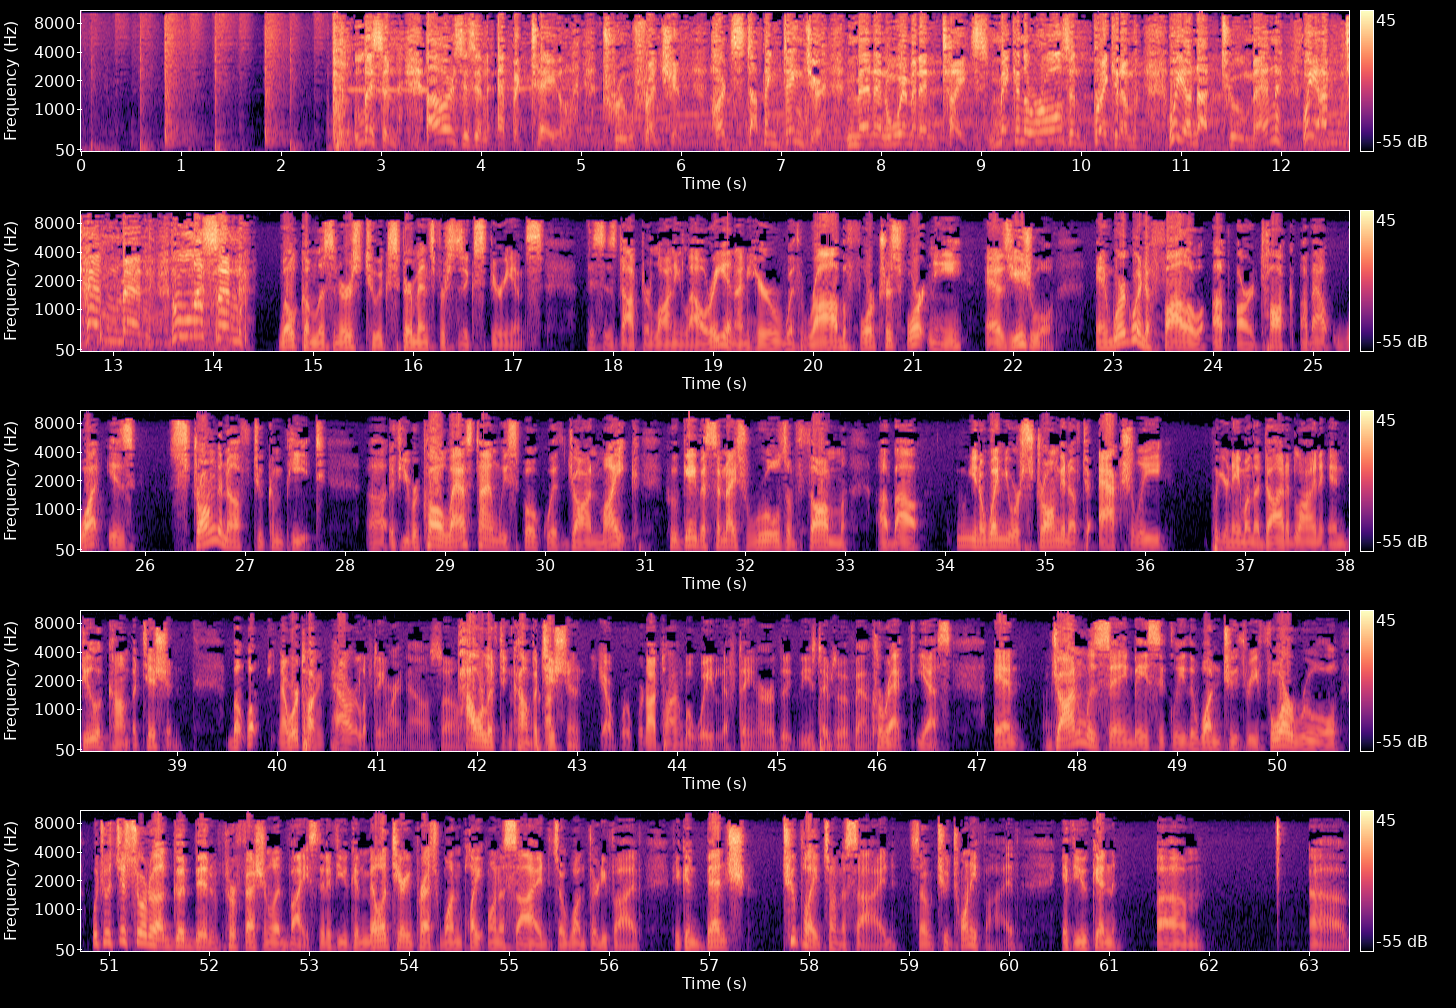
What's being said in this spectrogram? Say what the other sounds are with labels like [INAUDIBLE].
Listen, ours is an epic tale. True friendship, heart-stopping danger, men and women in tights, making the rules and breaking them. We are not two men, we are ten men. Listen! Welcome, listeners, to Experiments versus Experience. This is Dr. Lonnie Lowery, and I'm here with Rob Fortress Fortney, as usual. And we're going to follow up our talk about what is strong enough to compete. Uh, if you recall, last time we spoke with John Mike, who gave us some nice rules of thumb about, you know, when you are strong enough to actually put your name on the dotted line and do a competition. But what Now we're talking powerlifting right now, so powerlifting competition? yeah, we're, we're not talking about weightlifting or the, these types of events. Correct. Yes. And John was saying basically the one, two, three, four rule, which was just sort of a good bit of professional advice that if you can military press one plate on a side, so 135, if you can bench two plates on a side, so 225, if you can, um, uh,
